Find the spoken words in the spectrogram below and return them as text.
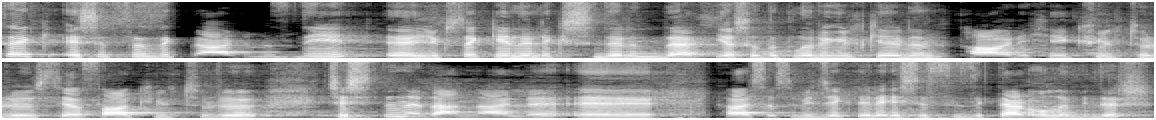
tek eşitsizlik derdimiz değil. E, yüksek gelirli kişilerin de yaşadıkları ülkelerin tarihi, kültürü, siyasal kültürü çeşitli nedenlerle e, karşılaşabilecekleri eşitsizlikler olabilir.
